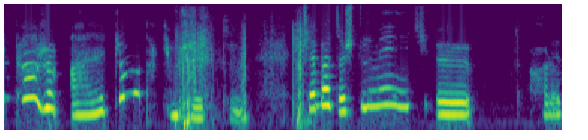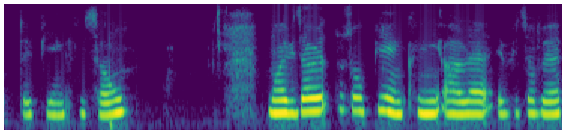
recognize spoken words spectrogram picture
lekarzem, ale czemu takim brzydkim? Trzeba coś tu zmienić. Yy, ale tutaj piękni są. Moi widzowie tu są piękni, ale widzowie.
